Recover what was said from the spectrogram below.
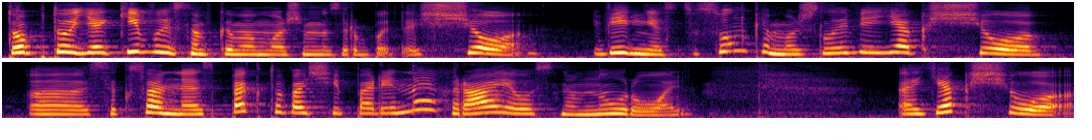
Тобто, які висновки ми можемо зробити? Що вільні стосунки можливі, якщо е, сексуальний аспект у вашій парі не грає основну роль. Якщо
